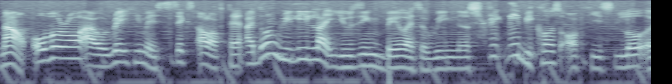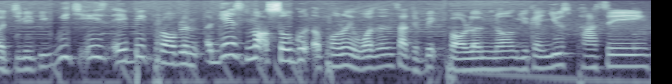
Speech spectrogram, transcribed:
Now, overall, I would rate him a 6 out of 10. I don't really like using Bale as a winger strictly because of his low agility, which is a big problem. Against not so good opponent, it wasn't such a big problem, you know. You can use passing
